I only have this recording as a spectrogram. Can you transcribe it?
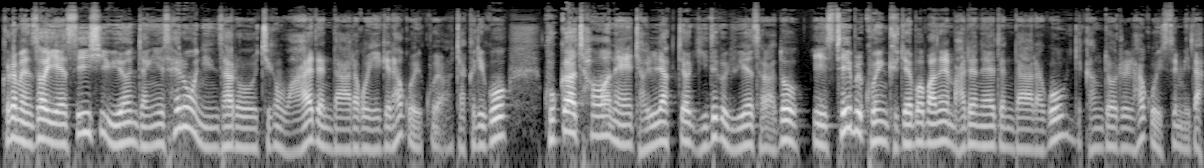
그러면서 이 SEC 위원장이 새로운 인사로 지금 와야 된다라고 얘기를 하고 있고요. 자, 그리고 국가 차원의 전략적 이득을 위해서라도 이 스테이블 코인 규제 법안을 마련해야 된다라고 강조를 하고 있습니다.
